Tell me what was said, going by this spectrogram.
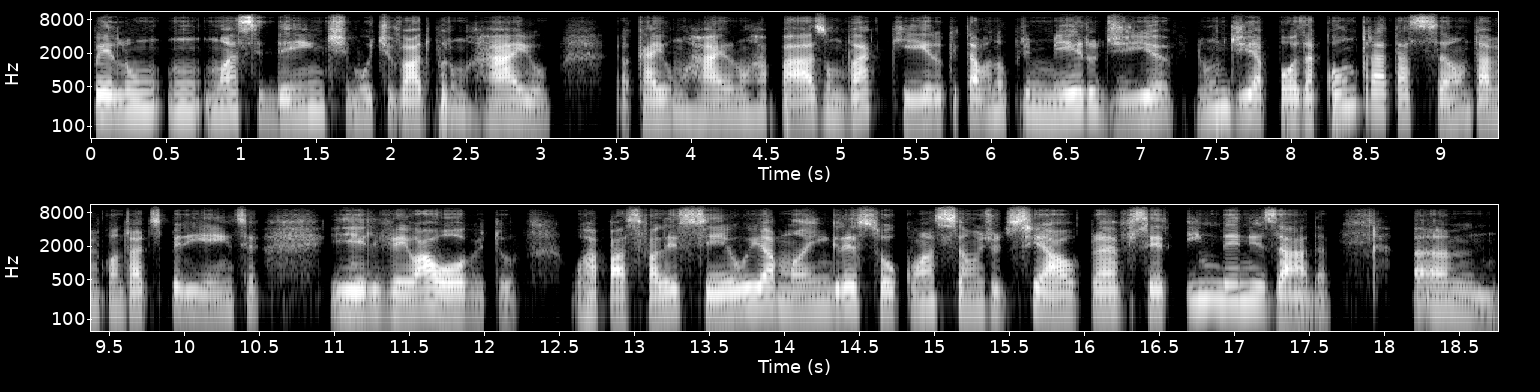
pelo um um um acidente motivado por um raio, caiu um raio num rapaz, um vaqueiro que estava no 1º dia, 1 dia após a contratação, estava em contrato de experiência, e ele veio a óbito. O rapaz faleceu e a mãe ingressou com ação judicial pra ser indenizada. Hã,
